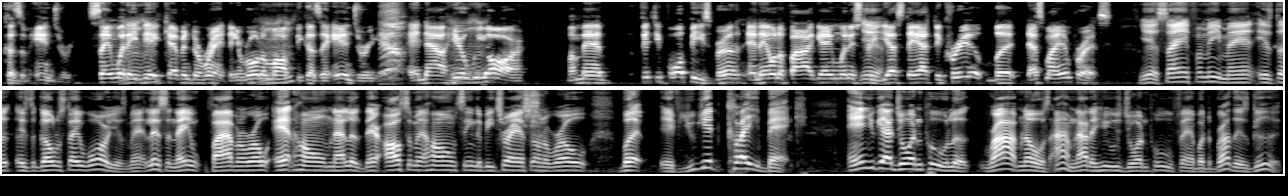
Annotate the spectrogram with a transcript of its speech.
because of injury. Same way Mhm. they did Kevin Durant. They wrote him Mhm. off because of injury, and now here we Mhm. are, my man. 54 piece, bro, and they on a five game winning streak. Yeah. Yes, they at the crib, but that's my impress. Yeah, same for me, man. Is the is the Golden State Warriors, man. Listen, they five in a row at home. Now look, they're awesome at home, seem to be trash on the road. But if you get Clay back and you got Jordan Poole, look, Rob knows I'm not a huge Jordan Poole fan, but the brother is good.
